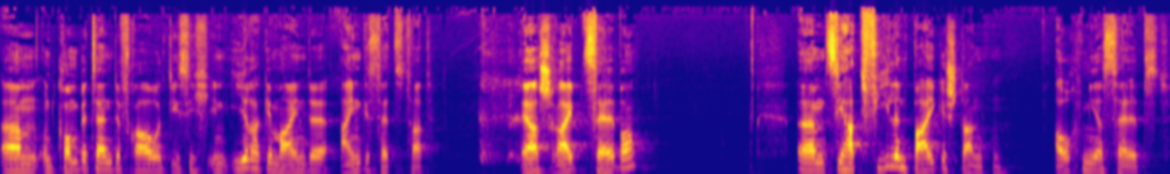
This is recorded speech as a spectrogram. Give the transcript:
ähm, und kompetente Frau, die sich in ihrer Gemeinde eingesetzt hat. Er schreibt selber, ähm, sie hat vielen beigestanden, auch mir selbst.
